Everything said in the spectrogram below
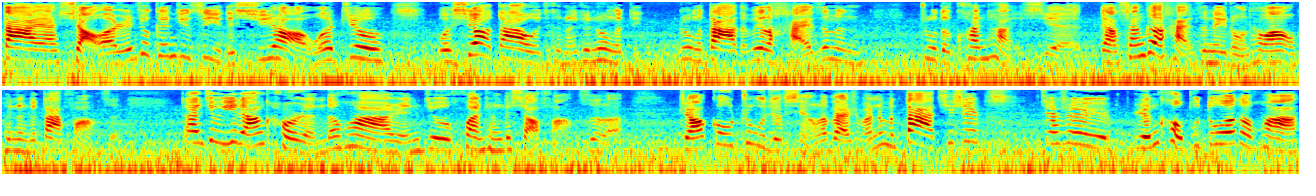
大呀、小啊？人就根据自己的需要，我就我需要大，我就可能就弄个弄个大的，为了孩子们住的宽敞一些，两三个孩子那种，他往往会弄个大房子。但就一两口人的话，人就换成个小房子了。只要够住就行了呗，是吧？那么大，其实就是人口不多的话，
